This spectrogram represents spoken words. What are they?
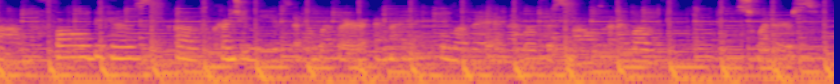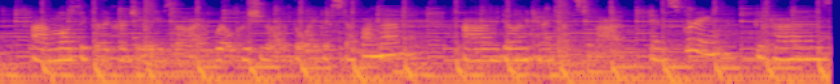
Um, fall because of crunchy leaves and the weather, and I love it, and I love the smells, and I love sweaters um, mostly for the crunchy leaves though, I will push you out of the way to step on them. Um, Dylan can attest to that. In spring because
